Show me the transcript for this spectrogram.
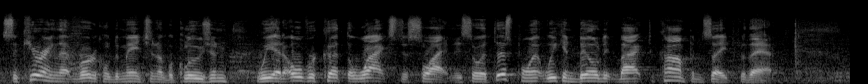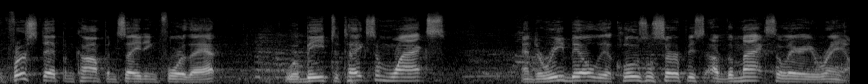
securing that vertical dimension of occlusion we had overcut the wax just slightly. So at this point we can build it back to compensate for that. The first step in compensating for that will be to take some wax and to rebuild the occlusal surface of the maxillary rim.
